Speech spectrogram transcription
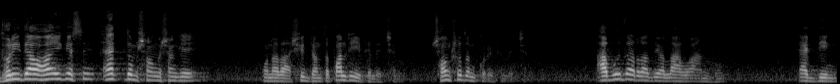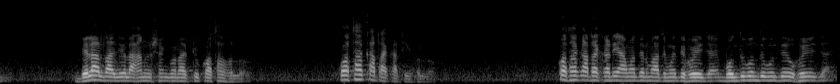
ধরিয়ে দেওয়া হয়ে গেছে, একদম সঙ্গে সঙ্গে ওনারা সিদ্ধান্ত পাল্টিয়ে ফেলেছেন, সংশোধন করে ফেলেছেন। আবুদার রাজি আল্লাহ আনহু একদিন বেলাল রাজি আল্লাহ আনহুর সঙ্গে ওনার একটু কথা হলো। কথা কাটাকাটি হলো। কথা কাটাকাটি আমাদের মাঝে মধ্যে হয়ে যায়, বন্ধু বন্ধু মধ্যে হয়ে যায়।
